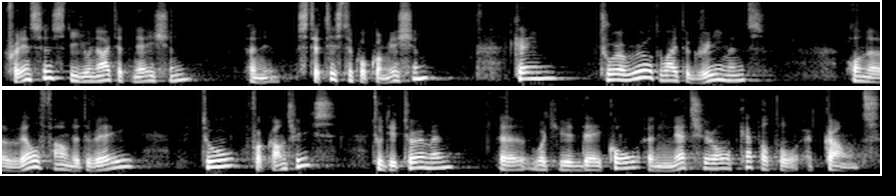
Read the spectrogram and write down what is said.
For instance, the United Nations a statistical commission came to a worldwide agreement on a well-founded way to, for countries to determine uh, what you, they call a natural capital account.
